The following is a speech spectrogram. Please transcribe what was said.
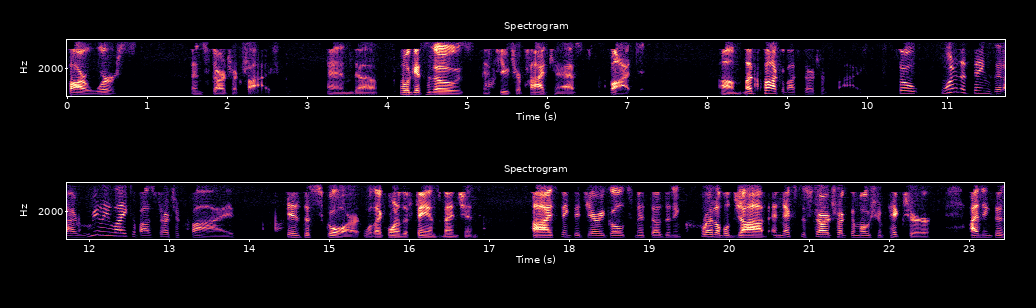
far worse than Star Trek Five, and uh, we'll get to those in future podcasts. But um, let's talk about Star Trek Five. So one of the things that I really like about Star Trek Five is the score. Well, like one of the fans mentioned, I think that Jerry Goldsmith does an incredible job. And next to Star Trek: The Motion Picture, I think this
